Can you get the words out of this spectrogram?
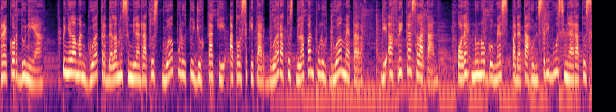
Rekor dunia penyelaman gua terdalam 927 kaki atau sekitar 282 meter di Afrika Selatan oleh Nuno Gomez pada tahun 1996.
